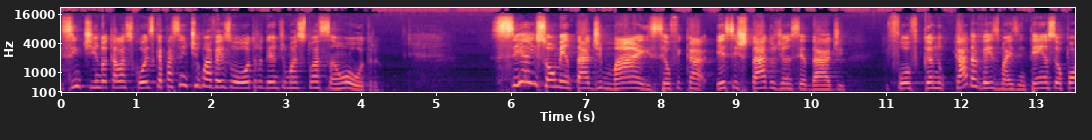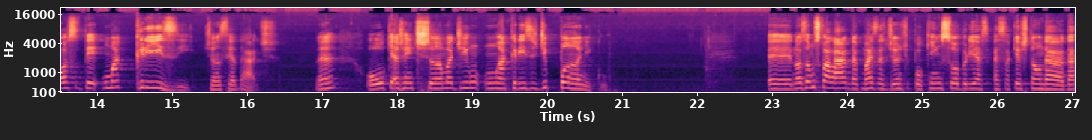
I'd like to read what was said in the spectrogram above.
sentindo aquelas coisas que é para sentir uma vez ou outra dentro de uma situação ou outra. Se isso aumentar demais, se eu ficar esse estado de ansiedade for ficando cada vez mais intenso, eu posso ter uma crise de ansiedade, né? Ou o que a gente chama de um, uma crise de pânico. É, nós vamos falar mais adiante um pouquinho sobre essa questão da, da,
